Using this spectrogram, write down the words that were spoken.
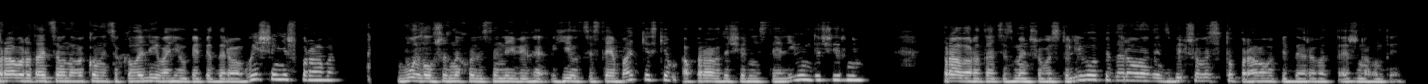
Права ротація вона виконується, коли ліва гілка під дерева вища, ніж права. Вузол, що знаходиться на лівій гілці, стає батьківським, а правий дочірній стає лівим дочірнім. Права ротація зменшує висоту лівого піддерева на 1, збільшує висоту правого піддерева теж на 1.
